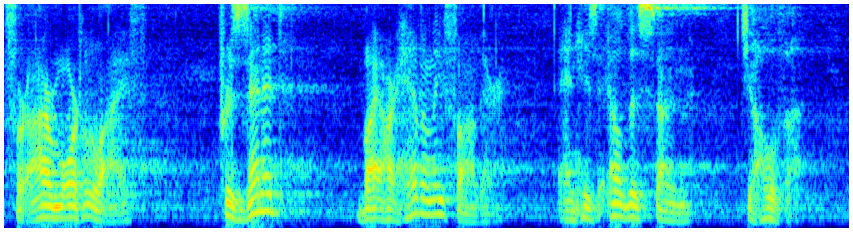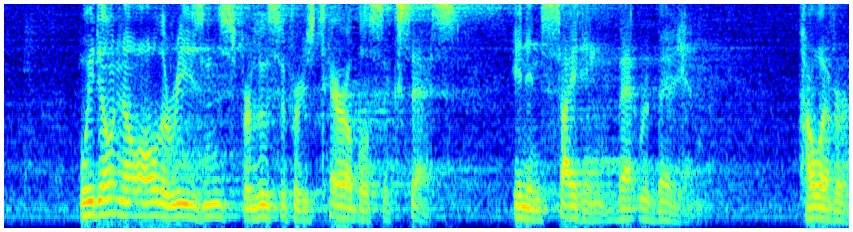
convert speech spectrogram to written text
for our mortal life presented by our Heavenly Father and His eldest Son, Jehovah. We don't know all the reasons for Lucifer's terrible success in inciting that rebellion. However,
